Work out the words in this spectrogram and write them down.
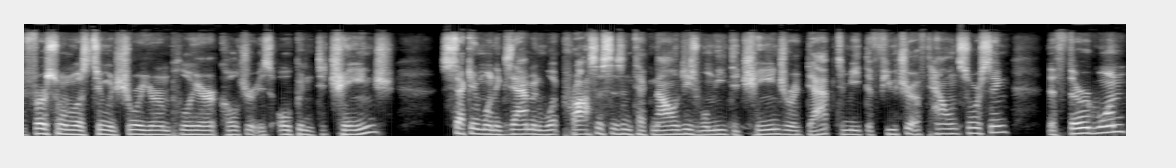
The first one was to ensure your employer culture is open to change. Second one, examine what processes and technologies will need to change or adapt to meet the future of talent sourcing. The third one,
